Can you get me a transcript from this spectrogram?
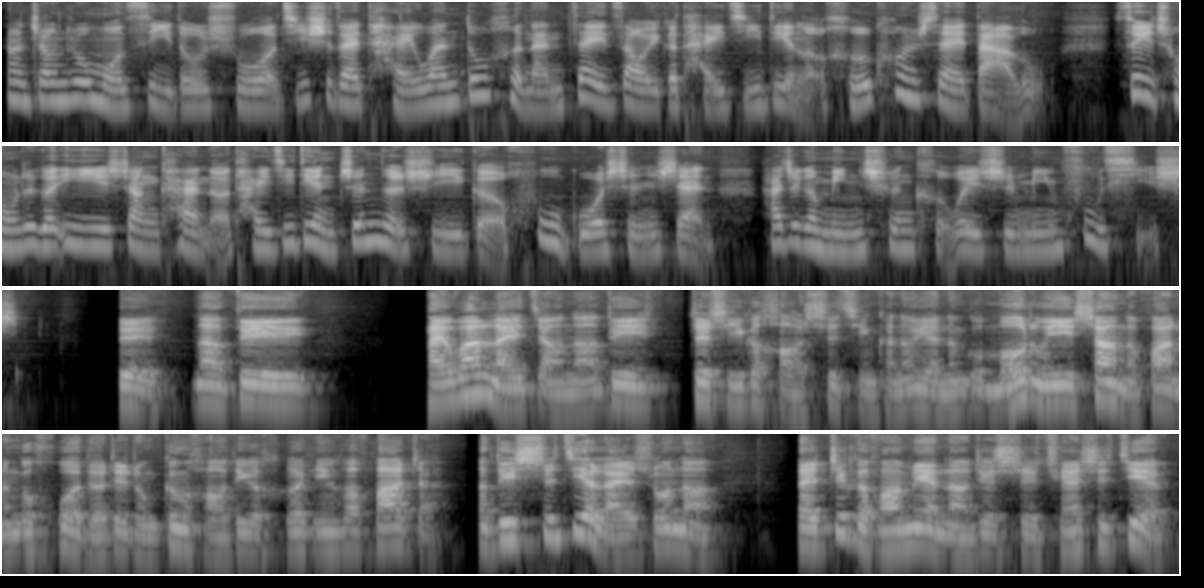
那张忠谋自己都说，即使在台湾都很难再造一个台积电了，何况是在大陆。所以从这个意义上看呢，台积电真的是一个护国神山，它这个名称可谓是名副其实。对，那对台湾来讲呢，对这是一个好事情，可能也能够某种意义上的话，能够获得这种更好的一个和平和发展。那对世界来说呢，在这个方面呢，就是全世界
